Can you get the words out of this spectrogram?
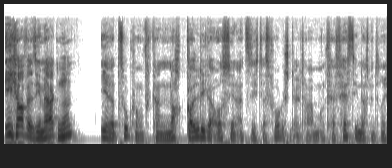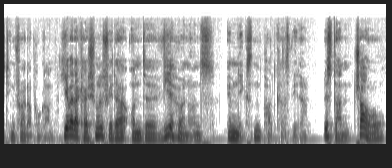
Ich hoffe, Sie merken, Ihre Zukunft kann noch goldiger aussehen, als Sie sich das vorgestellt haben und verfestigen das mit dem richtigen Förderprogramm. Hier war der Kai Schimmelfeder und äh, wir hören uns im nächsten Podcast wieder. Bis dann. Ciao.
